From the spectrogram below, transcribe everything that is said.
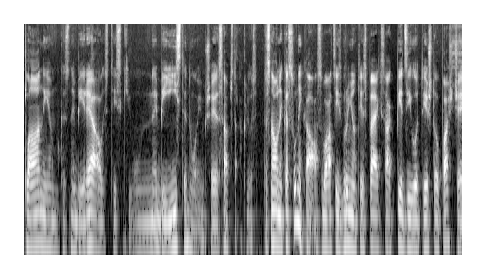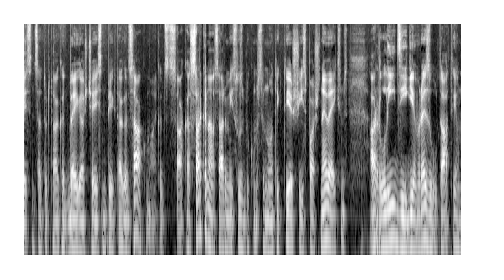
plāniem, kas nebija realistiski un nebija īstenojami šajos apstākļos. Tas nav nekas unikāls. Vācijas bruņoties spēki sāk piedzīvot tieši to pašu 44. gada beigās, 45. gada sākumā, kad sākās sarkanās armijas uzbrukums, tur notika tieši šīs pašas neveiksmes ar līdzīgiem rezultātiem.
